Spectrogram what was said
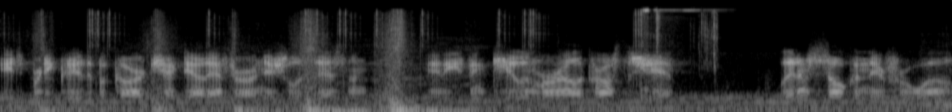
It's pretty clear that Bakara checked out after our initial assessment, and he's been killing morale across the ship. Let him soak in there for a while.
